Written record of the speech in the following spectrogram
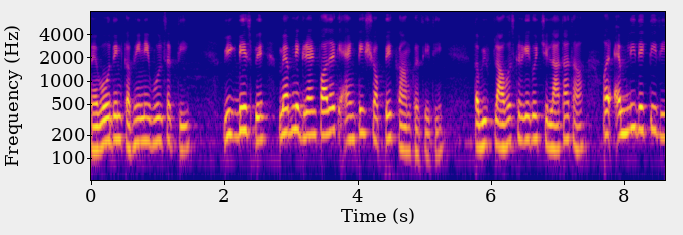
मैं वो दिन कभी नहीं भूल सकती। वीकडेज़ पे मैं अपने ग्रैंडफादर के एंटी शॉप पे काम करती थी। तभी फ्लावर्स करके कोई चिल्लाता था और एमली देखती थी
